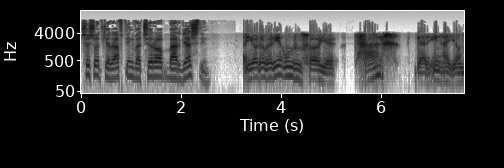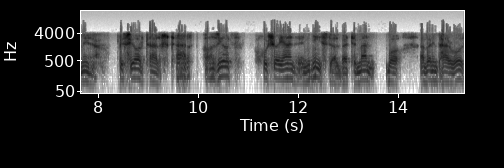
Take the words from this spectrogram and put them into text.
چه شد که رفتین و چرا برگشتین؟ یادآوری اون روزهای تلخ در این ایام بسیار تلختر زیاد خوشایند نیست البته. من با اولین پرواز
